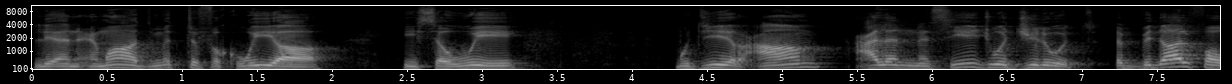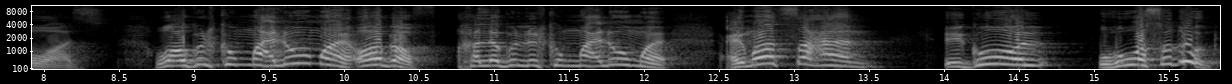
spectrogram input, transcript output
لأن عماد متفق وياه يسويه مدير عام على النسيج والجلود. بدال فواز. وأقول لكم معلومة أوقف. خلي أقول لكم معلومة. عماد صحن يقول وهو صدق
